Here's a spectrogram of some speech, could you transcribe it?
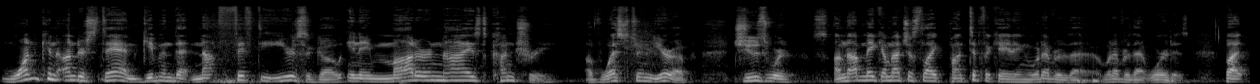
one can understand, given that not 50 years ago, in a modernized country of Western Europe, Jews were. I'm not making. I'm not just like pontificating, whatever that whatever that word is. But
